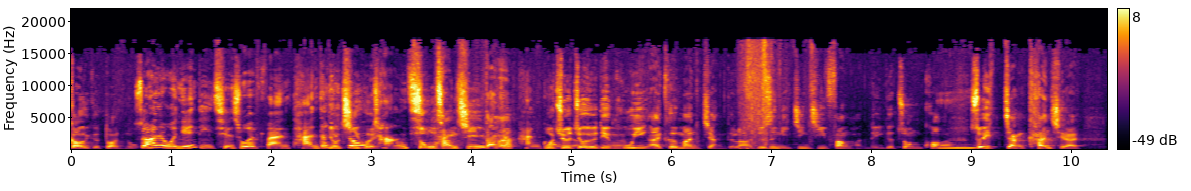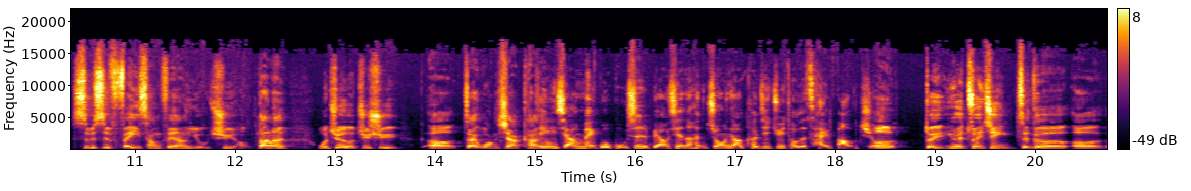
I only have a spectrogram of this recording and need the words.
告一个段落。所以他认为年底前是会反弹，但是中长期还是比当然我觉得就有点呼应艾克曼讲的啦，就是你经济放缓的一个状况，所以这样看起来是不是非常非常有趣哈？当然，我觉得有继续呃再往下看哦。影响美国股市表现的很重要，科技巨头的财报周。呃，对，因为最近这个呃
